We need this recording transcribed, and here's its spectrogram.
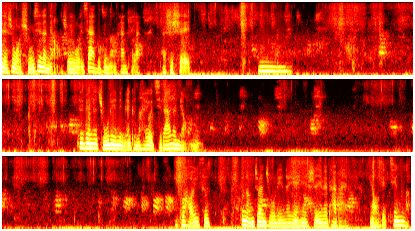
这也是我熟悉的鸟，所以我一下子就能看出来它是谁。嗯，这边的竹林里面可能还有其他的鸟呢。不好意思，不能钻竹林的原因是因为怕把鸟给惊了。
